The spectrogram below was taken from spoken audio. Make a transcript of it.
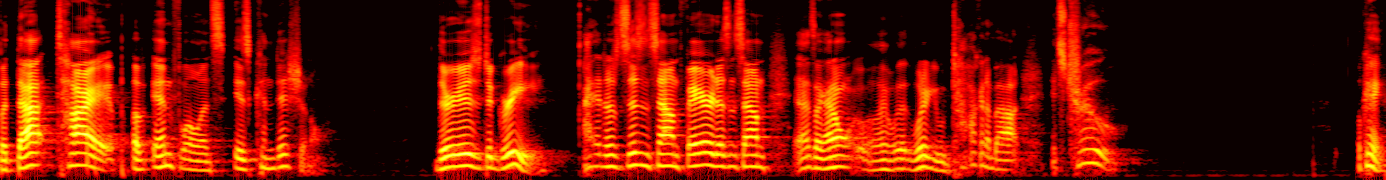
But that type of influence is conditional. There is degree. It doesn't sound fair. It doesn't sound, it's like, I don't, what are you talking about? It's true. Okay.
